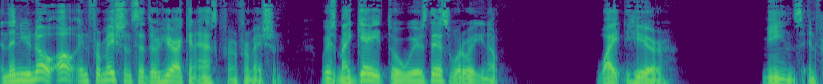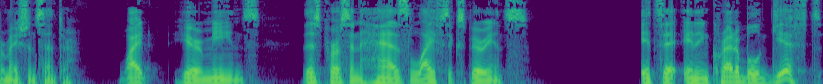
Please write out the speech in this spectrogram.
And then you know, oh, information center here. I can ask for information. Where's my gate or where's this? What do I, you know, white here means information center. White here means this person has life's experience. It's a, an incredible gift.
